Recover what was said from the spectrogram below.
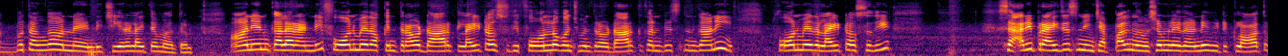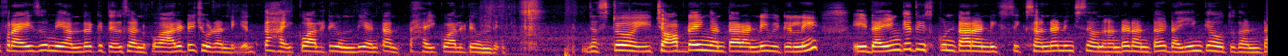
అద్భుతంగా ఉన్నాయండి చీరలు అయితే మాత్రం. ఆనియన్ కలర్ అండి. ఫోన్ మీద ఒక ఇంత డార్క్ లైట్ వస్తుంది. ఫోన్లో కొంచెం ఇంత డార్క్ కనిపిస్తుంది కానీ ఫోన్ మీద లైట్ వస్తుంది. శారీ ప్రైజెస్ నేను చెప్పాల్సిన అవసరం లేదండి. వీటి క్లాత్ ప్రైజ్ మీ అందరికీ తెలుసు అండి. క్వాలిటీ చూడండి. ఎంత హై క్వాలిటీ ఉంది అంటే అంత హై క్వాలిటీ ఉంది. జస్ట్ ఈ చాప్ డైయింగ్ అంటారండి వీటిల్ని. ఈ డైయింగ్కే తీసుకుంటారండి. సిక్స్ హండ్రెడ్ నుంచి సెవెన్ హండ్రెడ్ అంట. డైయింగ్కే అవుతుందంట.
